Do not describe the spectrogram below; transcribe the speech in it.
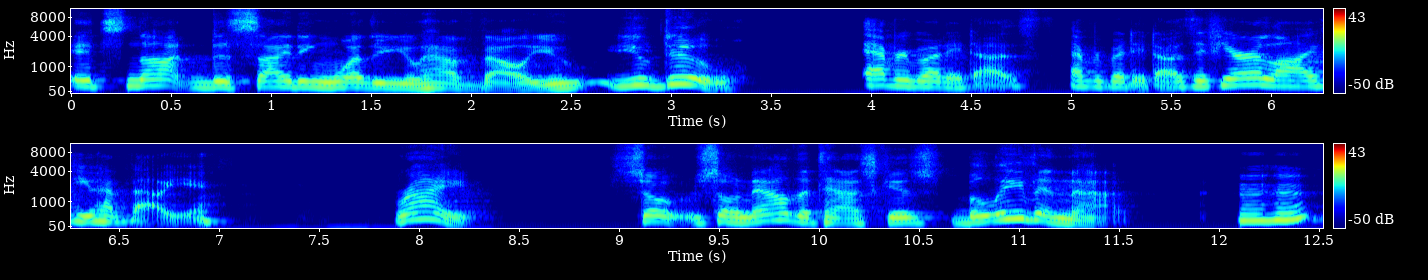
it's not deciding whether you have value. You do. Everybody does. Everybody does. If you're alive, you have value. Right. So so now the task is believe in that. Mm-hmm.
